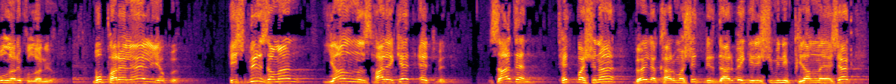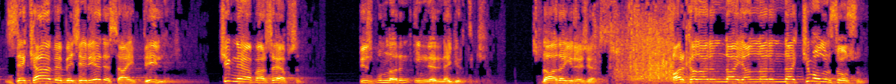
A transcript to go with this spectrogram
bunları kullanıyor. Bu paralel yapı hiçbir zaman yalnız hareket etmedi. Zaten tek başına böyle karmaşık bir darbe girişimini planlayacak zeka ve beceriye de sahip değiller. Kim ne yaparsa yapsın. Biz bunların inlerine girdik. Daha da gireceğiz. Arkalarında, yanlarında kim olursa olsun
